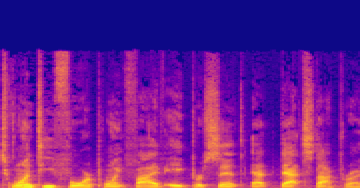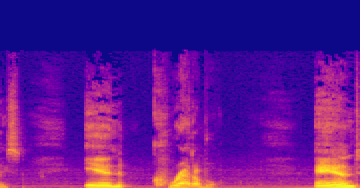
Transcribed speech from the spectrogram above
24.58% at that stock price. Incredible. And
